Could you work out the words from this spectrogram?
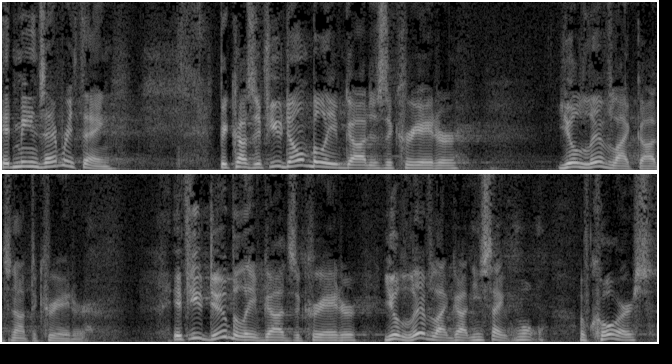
It means everything. Because if you don't believe God is the creator, you'll live like God's not the creator. If you do believe God's the creator, you'll live like God. And you say, well, of course,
